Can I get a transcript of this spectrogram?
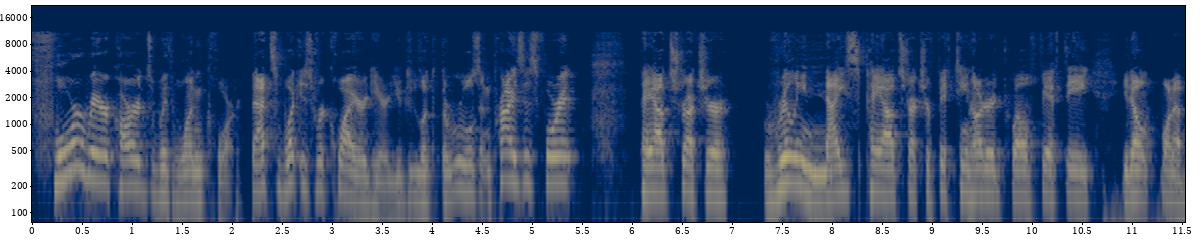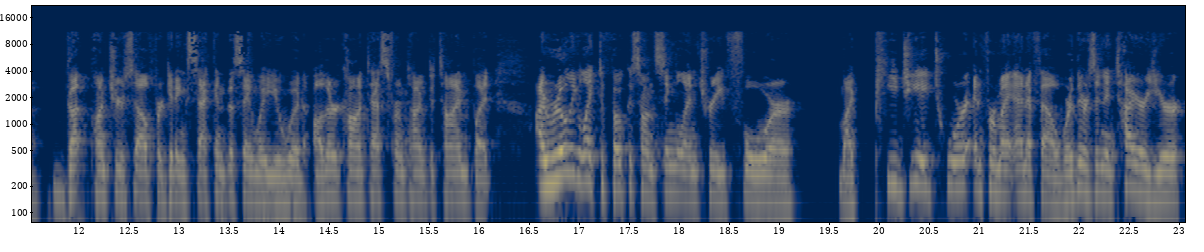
four rare cards with one core. That's what is required here. You can look at the rules and prizes for it. Payout structure, really nice payout structure 1500 1250 you don't want to gut punch yourself for getting second the same way you would other contests from time to time but i really like to focus on single entry for my pga tour and for my nfl where there's an entire year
